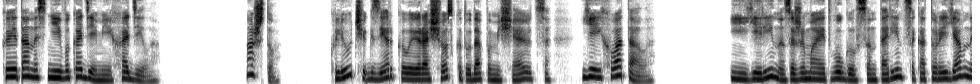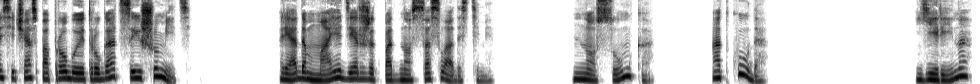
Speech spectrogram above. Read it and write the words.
Каэтана с ней в академии ходила. А что? Ключик, зеркало и расческа туда помещаются, ей хватало. И Ирина зажимает в угол санторинца, который явно сейчас попробует ругаться и шуметь. Рядом Майя держит поднос со сладостями. Но сумка? Откуда? Ирина?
